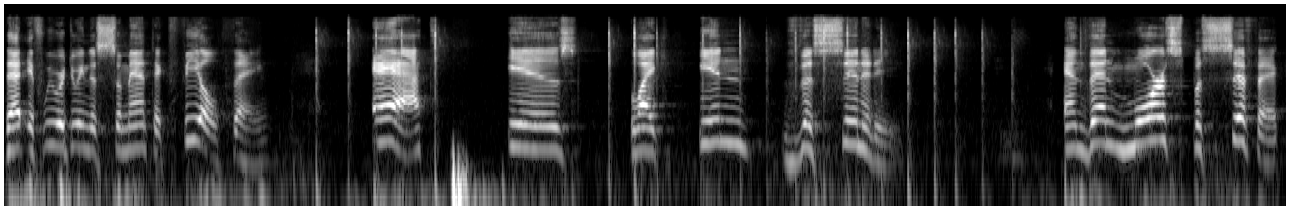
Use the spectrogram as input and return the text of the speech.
that if we were doing this semantic field thing, at is like in vicinity. And then more specific,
